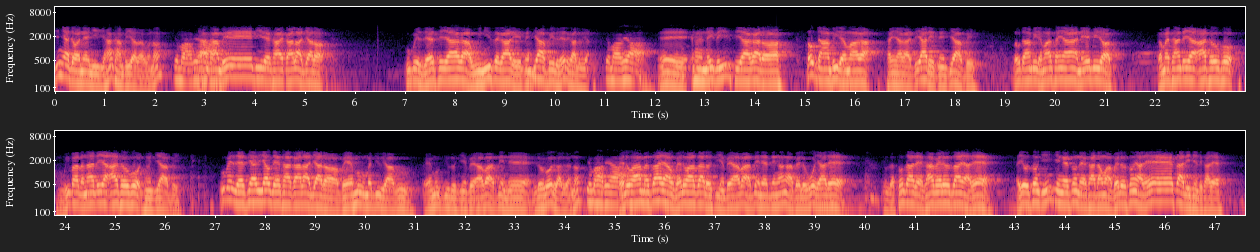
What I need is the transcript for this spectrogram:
ပညာတော်နဲ့ညီယဟန်ခံပေးရတာကောနော်ကျမယဗျာဟန်ခံပေးပြီးတဲ့အခါကာလကြတော့ ဥပိ္ပဇေဆရာကဝိနည်းစကားတွေသင်ကြားပေးတယ်တကားလို့ရကျမဗျာအေးနေသိဆရာကတော့သုတ်တံဘိဓမ္မာကဆိုင်ရာကတရားတွေသင်ကြားပေးသုတ်တံဘိဓမ္မာဆိုင်ရာကနေပြီးတော့ကမ္မထာတရားအားထုတ်ဖို့ဝိပဿနာတရားအားထုတ်ဖို့ညွှန်ကြားပေးဥပ္ပဇ္ဇဆရာကြီးရောက်တဲ့အခါကာလကြတော့ဘယ်မှုမပြုရဘူး ဘယ်မှုပြုလို့ချင်းဘယ်အာဘအသင့်နဲ့ဒီလိုကိုတကားလို့ရနော်ကျမဗျာဘယ်လိုဟာမစားရဘူးဘယ်လိုဟာစားလို့ရှိရင်ဘယ်အာဘအသင့်နဲ့သင်္ကန်းကဘယ်လိုဝတ်ရတယ်သူကသုံးစားတဲ့အခါဘယ်လိုစားရတယ်အယုတ်ဆုံးချင်းကျင်ငယ်ဆုံးတဲ့အခါတောင်မှဘယ်လိုဆုံးရတယ်စသည်ဖြင့်တခါလဲ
